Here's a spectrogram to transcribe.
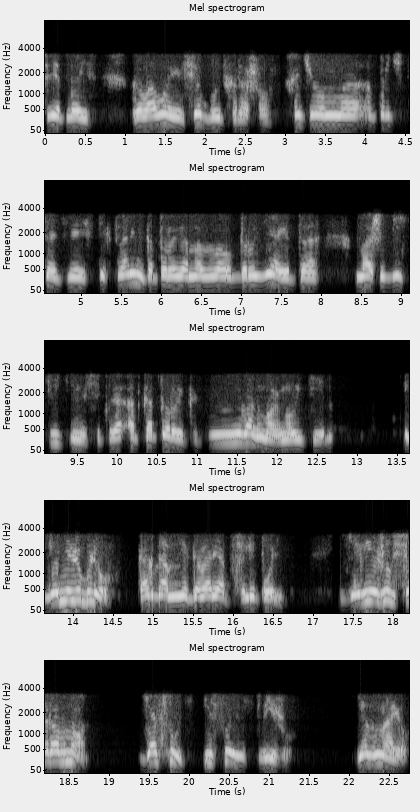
светлой головой, и все будет хорошо. Хочу вам э, прочитать стихотворение, которое я назвал «Друзья». Это наша действительность, от которой невозможно уйти. Я не люблю, когда мне говорят слепой. Я вижу все равно. Я суть и совесть вижу. Я знаю,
